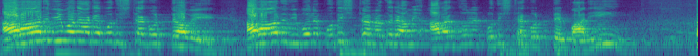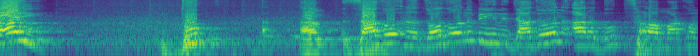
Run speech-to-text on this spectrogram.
আমার জীবনে আগে প্রতিষ্ঠা করতে হবে। আমার জীবনে প্রতিষ্ঠা না করে আমি আর প্রতিষ্ঠা করতে পারি? তাই যজনবিহীন যাজন আর দুধ ছাড়া মাখন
